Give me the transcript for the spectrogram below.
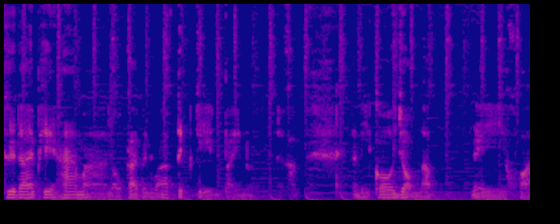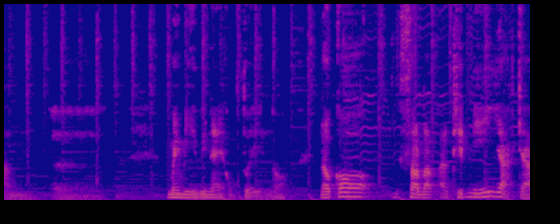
คือได้เพย์5มาแล้วกลายเป็นว่าติดเกมไปหน่อยนะครับ อันนี้ก็ยอมรับในความออไม่มีวินัยของตัวเองเนาะแล้วก็สำหรับอาทิตย์นี้อยากจะ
